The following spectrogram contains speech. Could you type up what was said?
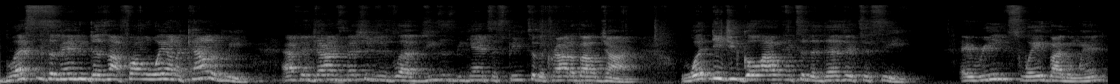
Blessed is the man who does not fall away on account of me. After John's messengers left, Jesus began to speak to the crowd about John. What did you go out into the desert to see? A reed swayed by the wind?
